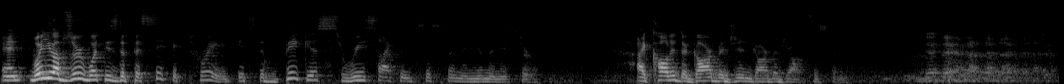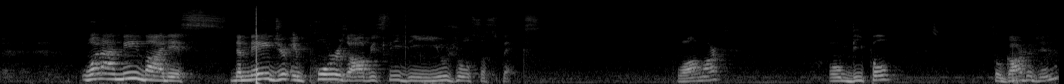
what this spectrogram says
And when you observe what is the Pacific trade, it's the biggest recycling system in human history. I call it the garbage in, garbage out system. what I mean by this, the major importers are obviously the usual suspects. Walmart, Home Depot, so garbage in.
